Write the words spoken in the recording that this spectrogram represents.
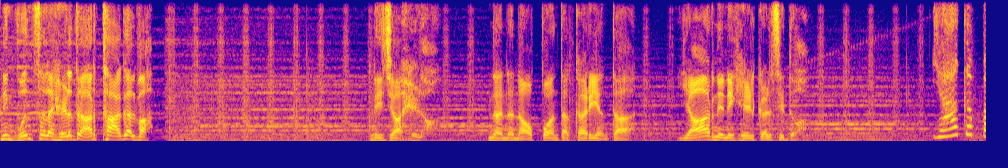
ನಿಂಗ್ ಒಂದ್ಸಲ ಹೇಳಿದ್ರೆ ಅರ್ಥ ಆಗಲ್ವಾ? ನಿಜ ಹೇಳು ನನ್ನನ್ನ ಅಪ್ಪ ಅಂತ ಕರಿ ಅಂತ ಯಾರ್ ನಿನಗೆ ಹೇಳಿ ಕಳ್ಸಿದ್ದು? ಯಾಕಪ್ಪ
